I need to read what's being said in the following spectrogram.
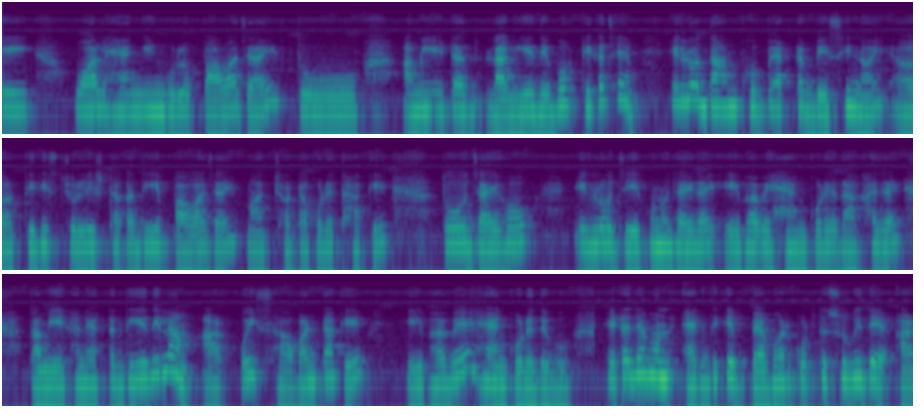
এই ওয়াল হ্যাঙ্গিংগুলো পাওয়া যায়, তো আমি এটা লাগিয়ে দেব, ঠিক আছে? এগুলোর দাম খুব একটা বেশি নয় তিরিশ চল্লিশ টাকা দিয়ে পাওয়া যায়, পাঁচ ছটা করে থাকে। তো যাই হোক, এগুলো যে কোনো জায়গায় এইভাবে হ্যাং করে রাখা যায়। তো আমি এখানে একটা দিয়ে দিলাম, আর ওই সাবানটাকে এইভাবে হ্যাং করে দেব। এটা যেমন একদিকে ব্যবহার করতে সুবিধে আর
